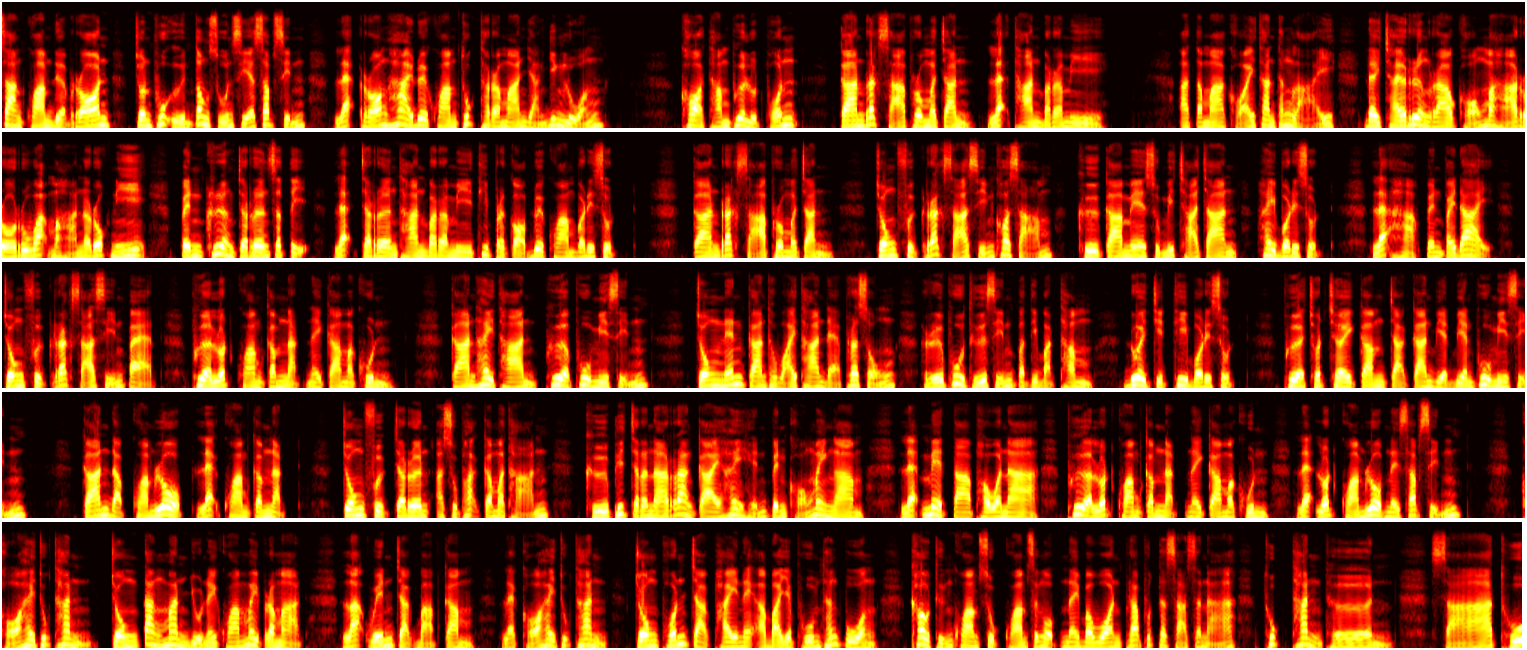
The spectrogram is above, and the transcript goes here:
สร้างความเดือดร้อนจนผู้อื่นต้องสูญเสียทรัพย์สิน และร้องไห้ด้วยความทุกข์ทรมานอย่างยิ่งหลวง ข้อธรรมเพื่อหลุดพ้น การรักษาพรหมจรรย์และทานบารมีอาตมาขอให้ท่านทั้งหลาย ได้ใช้เรื่องราวของมหาโรรุวะมหานรกนี้ เป็นเครื่องเจริญสติ และเจริญทานบารมีที่ประกอบด้วยความบริสุทธิ์ การรักษาพรหมจรรย์ จงฝึกรักษาศีลข้อ 3 คือกาเมสุมิจฉาจารให้บริสุทธิ์ และหากเป็นไปได้ จงฝึกรักษาศีล8เพื่อลดความกำหนัดในกามคุณ การให้ทานเพื่อผู้มีศีลจงเน้นการถวายทานแด่พระสงฆ์หรือผู้ถือศีลปฏิบัติธรรม ด้วยจิตที่บริสุทธิ์ เพื่อชดเชยกรรมจากการเบียดเบียนผู้มีศีลการดับความโลภและความกำหนัด จงฝึกเจริญอสุภกรรมฐาน คือพิจารณาร่างกายให้เห็นเป็นของไม่งาม และเมตตาภาวนา เพื่อลดความกำหนัดในกามคุณ และลดความโลภในทรัพย์สิน ขอให้ทุกท่านจงตั้งมั่นอยู่ในความไม่ประมาท ละเว้นจากบาปกรรม และขอให้ทุกท่านจงพ้นจากภัยในอบายภูมิทั้งปวง เข้าถึงความสุขความสงบในบวรพระพุทธศาสนาทุกท่านเทิน สาธุ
